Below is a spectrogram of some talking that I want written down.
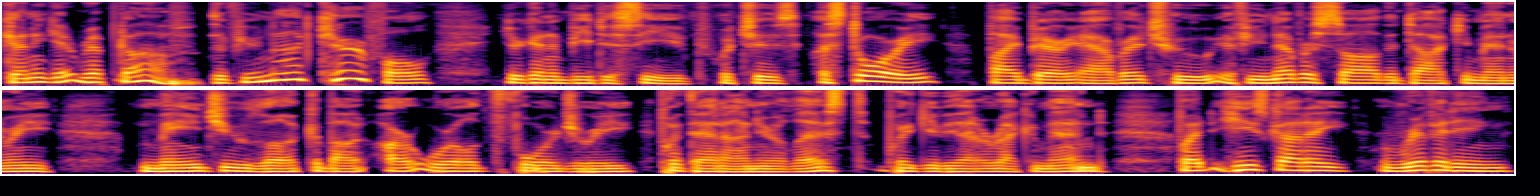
going to get ripped off. If you're not careful, you're going to be deceived, which is a story by Barry Avrich, who, if you never saw the documentary Made You Look about art world forgery, put that on your list. Would give you that a recommend. But he's got a riveting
